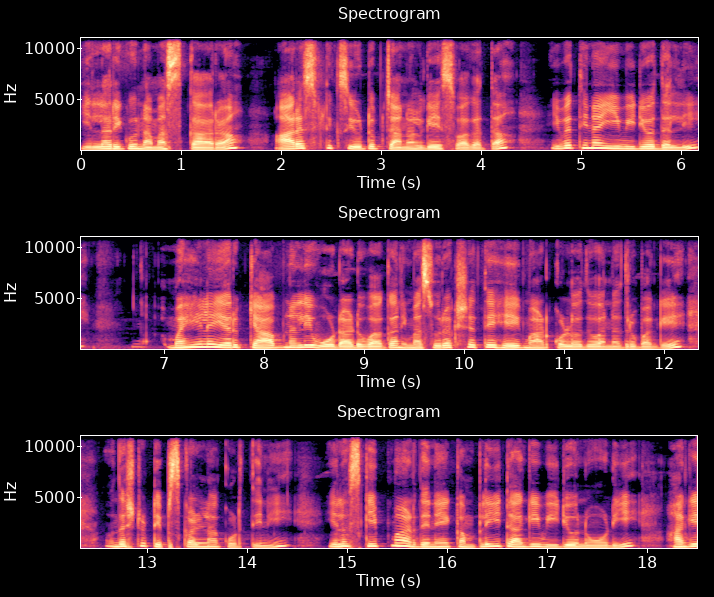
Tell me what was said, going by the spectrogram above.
ಎಲ್ಲರಿಗೂ ನಮಸ್ಕಾರ. ಆರ್ ಎಸ್ ಫ್ಲಿಕ್ಸ್ ಯೂಟ್ಯೂಬ್ ಚಾನಲ್ಗೆ ಸ್ವಾಗತ. ಇವತ್ತಿನ ಈ ವಿಡಿಯೋದಲ್ಲಿ ಮಹಿಳೆಯರು ಕ್ಯಾಬ್ನಲ್ಲಿ ಓಡಾಡುವಾಗ ನಿಮ್ಮ ಸುರಕ್ಷತೆ ಹೇಗೆ ಮಾಡಿಕೊಳ್ಳೋದು ಅನ್ನೋದ್ರ ಬಗ್ಗೆ ಒಂದಷ್ಟು ಟಿಪ್ಸ್ಗಳನ್ನ ಕೊಡ್ತೀನಿ. ಎಲ್ಲೋ ಸ್ಕಿಪ್ ಮಾಡ್ದೇ ಕಂಪ್ಲೀಟಾಗಿ ವಿಡಿಯೋ ನೋಡಿ, ಹಾಗೆ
